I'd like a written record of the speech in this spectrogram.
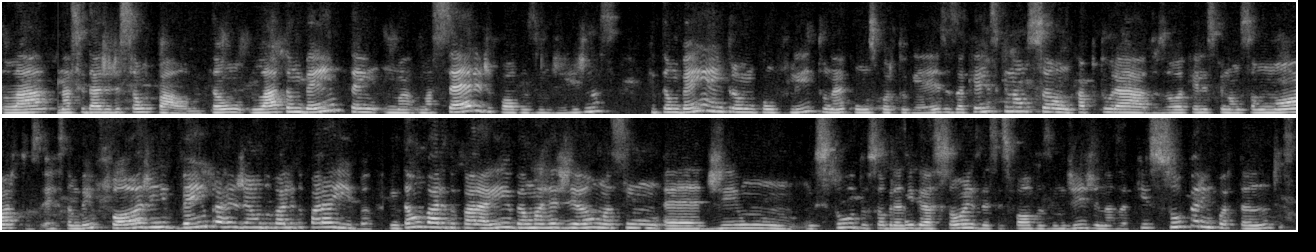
lá na cidade de São Paulo. Então, lá também tem uma, uma série de povos indígenas que também entram em conflito né, com os portugueses, aqueles que não são capturados ou aqueles que não são mortos, eles também fogem e vêm para a região do Vale do Paraíba. Então, o Vale do Paraíba é uma região assim é, de um estudo sobre as migrações desses povos indígenas aqui super importantes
